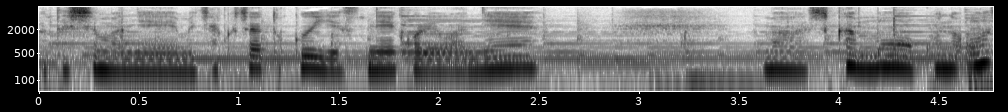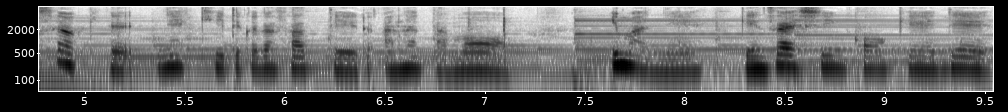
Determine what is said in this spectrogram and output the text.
私もねめちゃくちゃ得意ですねこれはね。まあしかもこの音声を聞いてね聞いてくださっているあなたも今ね現在進行形で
